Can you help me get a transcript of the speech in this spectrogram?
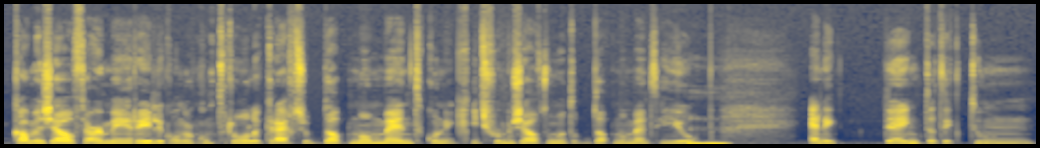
ik kan mezelf daarmee redelijk onder controle krijgen. Dus op dat moment kon ik iets voor mezelf doen wat op dat moment hielp. Mhm. En ik denk dat ik toen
